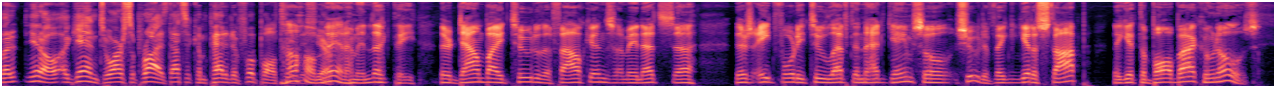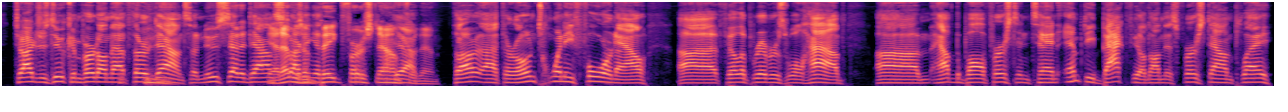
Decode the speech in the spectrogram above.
but you know, again, to our surprise, that's a competitive football team Oh this year. man, I mean, look, they they're down by two to the Falcons. I mean, that's uh, there's eight forty two left in that game. So shoot, if they can get a stop, they get the ball back. Who knows? Chargers do convert on that third down. So new set of downs Yeah, that was a at big first down Yeah. for them. At their own 24 now. Uh, Philip Rivers will have um, have the ball first and 10, empty backfield on this first down play.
